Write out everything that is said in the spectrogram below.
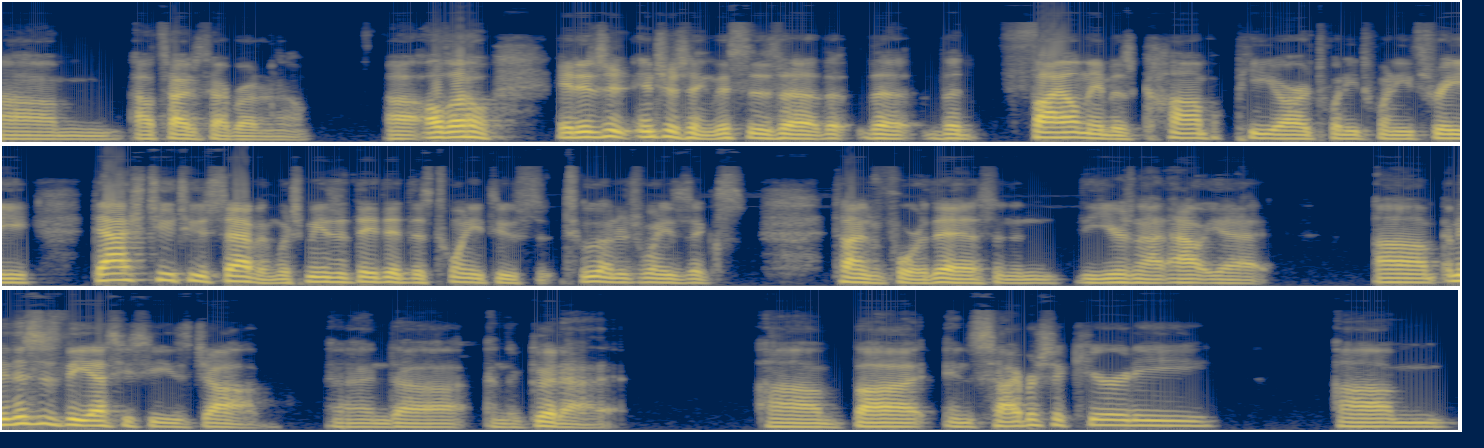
Um, outside of cyber, I don't know. Uh, although it is interesting, this is uh, the, the the file name is comp pr 2023 227, which means that they did this 22 226 times before this, and then the year's not out yet. Um, I mean, this is the SEC's job, and uh, and they're good at it. Uh, but in cybersecurity, um,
